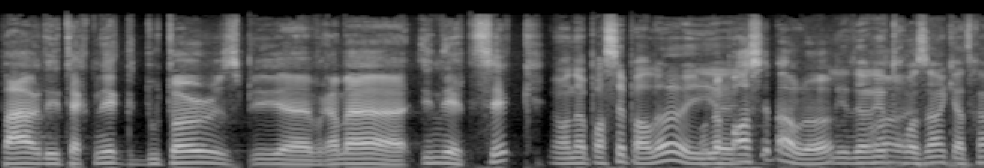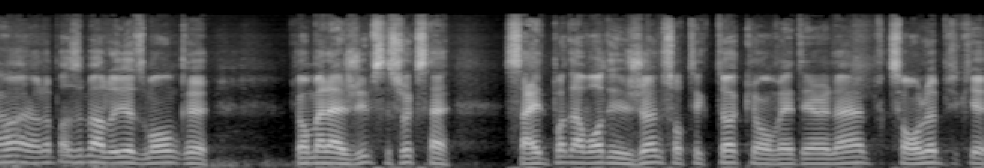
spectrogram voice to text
par des techniques douteuses puis euh, vraiment euh, inéthiques. Mais on a passé par là. et, On a passé par là. Les derniers. 3 ans, 4 ans. Ouais, on a passé par là. Il y a du monde que- qui ont mal agi. C'est sûr que ça, ça aide pas d'avoir des jeunes sur TikTok qui ont 21 ans, puis qui sont là, puis qui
